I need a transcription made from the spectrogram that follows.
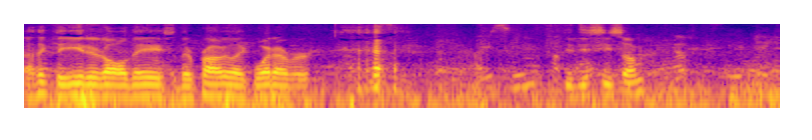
I think they eat it all day, so they're probably like, whatever. Did you see some? Yep.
